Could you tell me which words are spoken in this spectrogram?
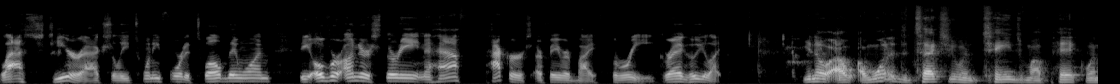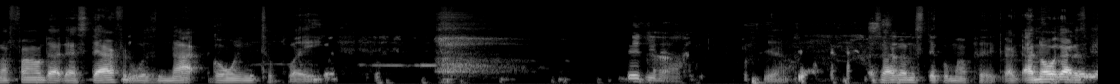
last year, actually. 24 to 12, they won. The over under is 38 and a half. Packers are favored by three. Greg, who you like? You know, I, I wanted to text you and change my pick when I found out that Stafford was not going to play. Did you know? Yeah. So I'm gonna stick with my pick. I, I know I got to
